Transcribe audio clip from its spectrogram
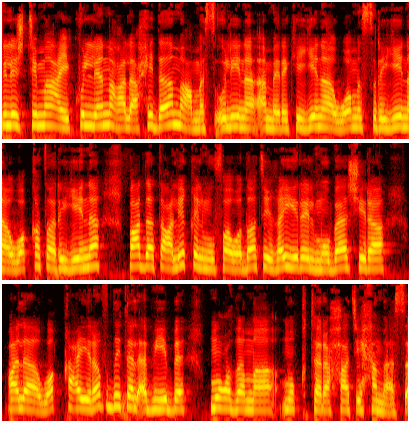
للاجتماع كل على حدة مع مسؤولين أمريكيين ومصريين وقطريين بعد تعليق المفاوضات غير المباشرة على وقع رفض تل أبيب معظم مقترحات حماس.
